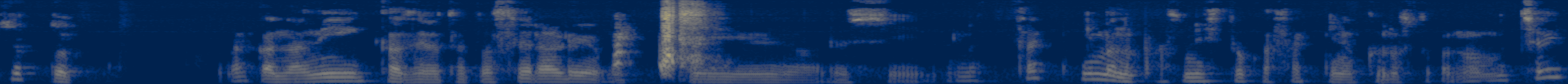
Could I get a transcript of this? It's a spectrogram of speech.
ちょっと、なんか波風を立たせられればっていうのあるし、さっき、今のパスミスとかさっきのクロスとかの、ちょい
